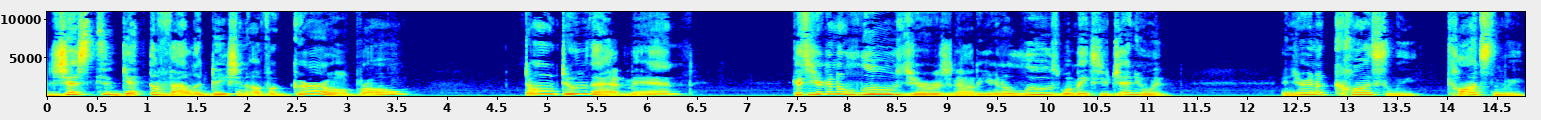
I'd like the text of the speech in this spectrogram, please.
just to get the validation of a girl, bro. Don't do that, man. Because you're going to lose your originality. You're going to lose what makes you genuine. And you're going to constantly, constantly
